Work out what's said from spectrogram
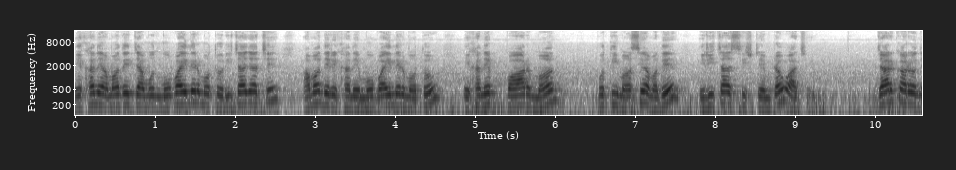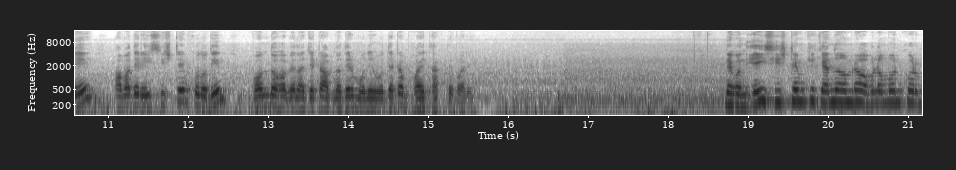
এখানে আমাদের যেমন মোবাইলের মতো রিচার্জ আছে, আমাদের এখানে মোবাইলের মতো এখানে পার মান্থ প্রতি মাসে আমাদের রিচার্জ সিস্টেমটাও আছে। যার কারণে আমাদের এই সিস্টেম কোনো দিন বন্ধ হবে না, যেটা আপনাদের মনের মধ্যে একটা ভয় থাকতে পারে। দেখুন, এই সিস্টেমকে কেন আমরা অবলম্বন করব?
